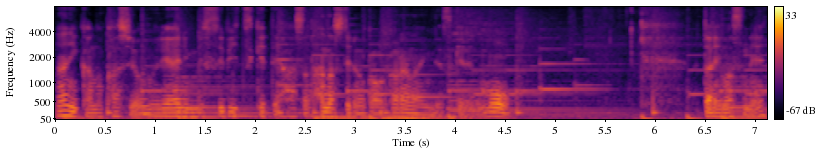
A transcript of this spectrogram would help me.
何かの歌詞を無理やり結びつけて話してるのかわからないんですけれども歌いますね。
